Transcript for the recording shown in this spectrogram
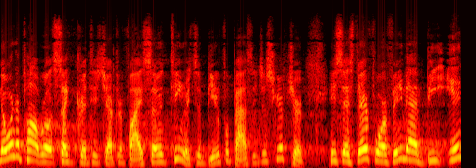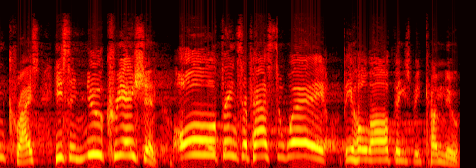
No wonder Paul wrote 2 Corinthians chapter 5, 17, which is a beautiful passage of scripture. He says, therefore, if any man be in Christ, he's a new creation. All things are passed away. Behold, all things become new.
